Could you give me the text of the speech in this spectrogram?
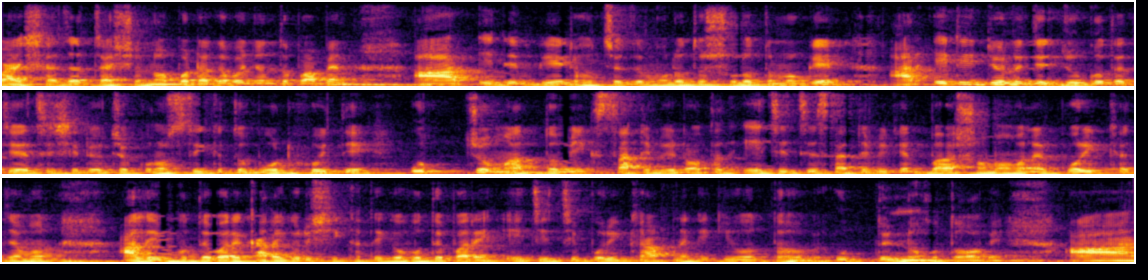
বাইশ হাজার চারশো নব্বই টাকা পর্যন্ত পাবেন। আর এটির গ্রেড হচ্ছে যে মূলত ষোলোতম গ্রেড আর এটির জন্য যে যোগ্যতা চেয়েছে, সেটি হচ্ছে কোনো স্বীকৃত বোর্ড হইতে উচ্চ মাধ্যমিক সার্টিফিকেট অর্থাৎ এইচএসসি সার্টিফিকেট বা সমমানের পরীক্ষা যেমন আলিম হতে পারে, কারিগরি শিক্ষা থেকে হতে পারে এইচএসসি পরীক্ষা আপনাকে কি হতে হবে? উত্তীর্ণ হতে হবে। আর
